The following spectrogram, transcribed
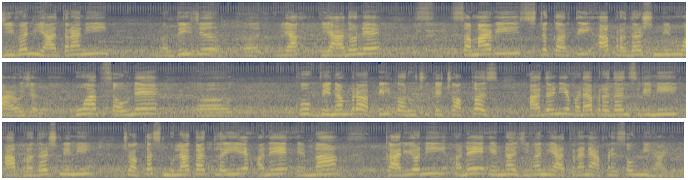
જીવન યાત્રાની બધી જ યાદોને સમાવિષ્ટ કરતી આ પ્રદર્શનીનું આયોજન. હું આપ સૌને ખૂબ વિનમ્ર અપીલ કરું છું કે ચોક્કસ આદરણીય વડાપ્રધાન શ્રીની આ પ્રદર્શનીની ચોક્કસ મુલાકાત લઈએ અને એમના કાર્યોની અને એમના જીવન યાત્રાને આપણે સૌ નિહાળીએ.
